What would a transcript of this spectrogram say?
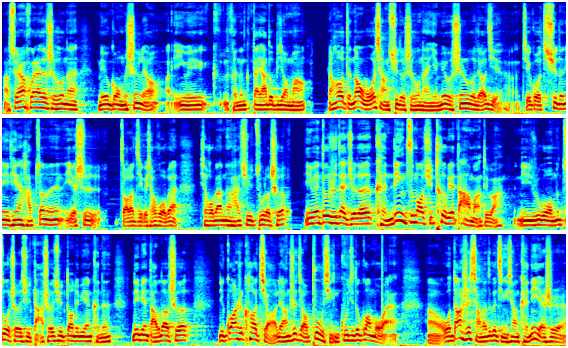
啊，虽然回来的时候呢，没有跟我们深聊啊，因为可能大家都比较忙。然后等到我想去的时候呢，也没有深入的了解啊。结果去的那天还专门也是找了几个小伙伴，小伙伴们还去租了车，因为都是在觉得肯定自贸区特别大嘛，对吧？你如果我们坐车去、打车去到那边，可能那边打不到车，你光是靠脚，两只脚步行，估计都逛不完啊。我当时想的这个景象，肯定也是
